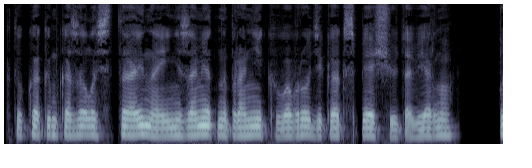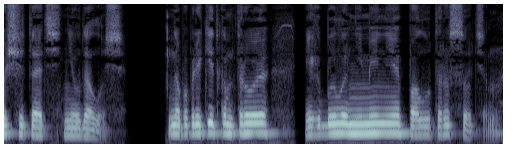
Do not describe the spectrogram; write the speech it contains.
кто, как им казалось, тайно и незаметно проник во вроде как спящую таверну, посчитать не удалось. Но по прикидкам трое их было не менее полутора сотен.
